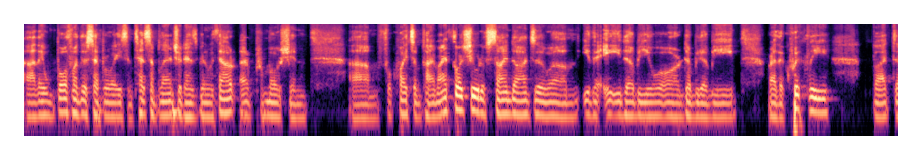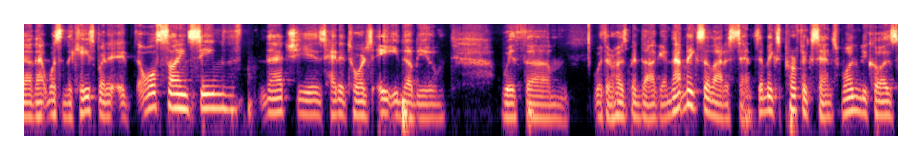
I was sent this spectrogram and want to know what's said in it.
Uh, they both went their separate ways, and Tessa Blanchard has been without a promotion um, for quite some time. I thought she would have signed on to um, either AEW or WWE rather quickly. But uh, that wasn't the case. But it, it, all signs seem that she is headed towards AEW with um, with her husband Doug, and that makes a lot of sense. It makes perfect sense. One because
